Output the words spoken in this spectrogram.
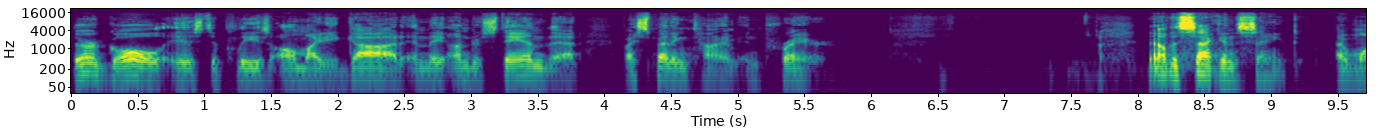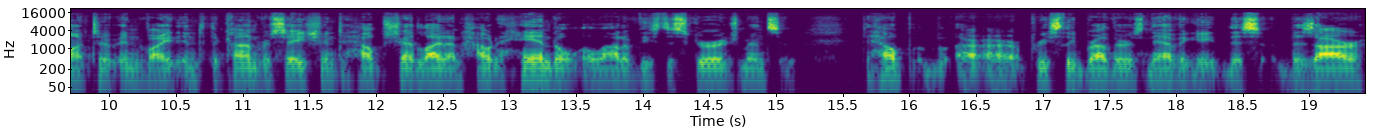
their goal is to please Almighty God, and they understand that by spending time in prayer. Now, the second saint I want to invite into the conversation to help shed light on how to handle a lot of these discouragements and to help our, our priestly brothers navigate this bizarre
